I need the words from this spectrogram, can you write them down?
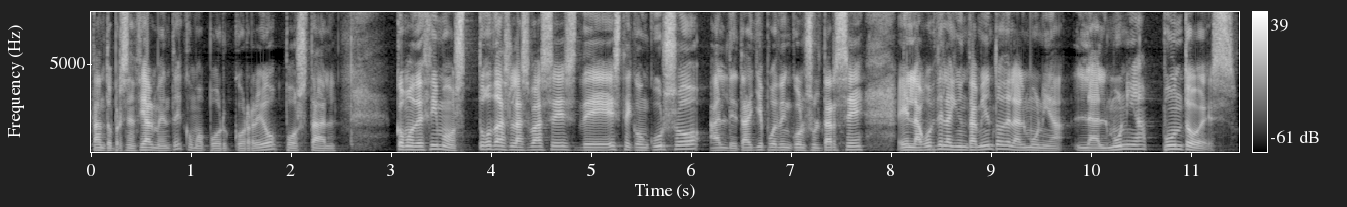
tanto presencialmente como por correo postal. Como decimos, todas las bases de este concurso al detalle pueden consultarse en la web del Ayuntamiento de la Almunia, laalmunia.es.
